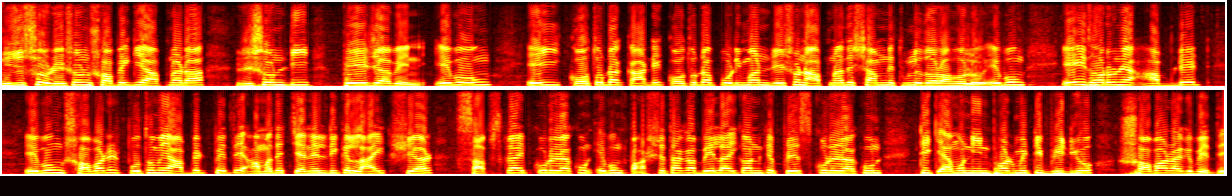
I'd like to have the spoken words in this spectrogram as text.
নিজস্ব রেশন শপে গিয়ে আপনারা রেশনটি পেয়ে যাবেন এবং এই কতটা কার্ডে কতটা পরিমাণ রেশন আপনাদের সামনে তুলে ধরা হলো এবং এই ধরনের আপডেট এবং সবার প্রথমে আপডেট পেতে আমাদের চ্যানেলটিকে লাইক, শেয়ার, সাবস্ক্রাইব করে রাখুন এবং পাশে থাকা বেল আইকনকে প্রেস করে রাখুন। ঠিক এমন ইনফরমেটিভ ভিডিও সবার আগে পেতে।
